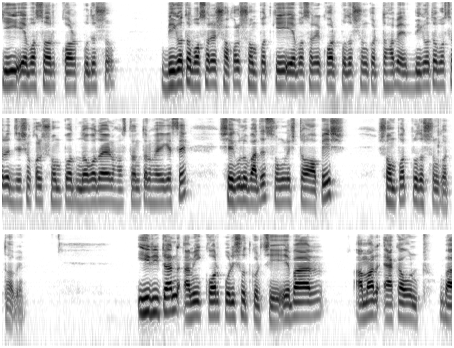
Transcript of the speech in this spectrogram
কি এবছর কর প্রদর্শন বিগত বছরের সকল সম্পদ কি এবছরের কর প্রদর্শন করতে হবে? বিগত বছরের যে সকল সম্পদ নগদায়ন হস্তান্তর হয়ে গেছে, সেগুলো বাদে সংশ্লিষ্ট অফিস সম্পদ প্রদর্শন করতে হবে। ই রিটার্ন আমি কর পরিশোধ করছি। এবার আমার অ্যাকাউন্ট বা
